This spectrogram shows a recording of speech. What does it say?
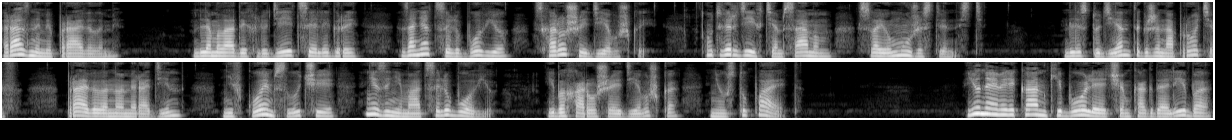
разными правилами. Для молодых людей цель игры — заняться любовью с хорошей девушкой, утвердив тем самым свою мужественность. Для студенток же, напротив, правило номер один — ни в коем случае не заниматься любовью, ибо хорошая девушка не уступает. Юные американки более чем когда-либо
